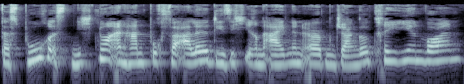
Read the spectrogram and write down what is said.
Das Buch ist nicht nur ein Handbuch für alle, die sich ihren eigenen Urban Jungle kreieren wollen,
